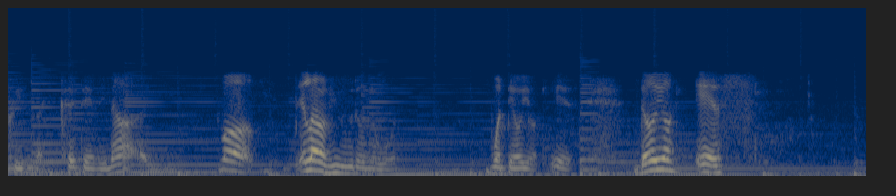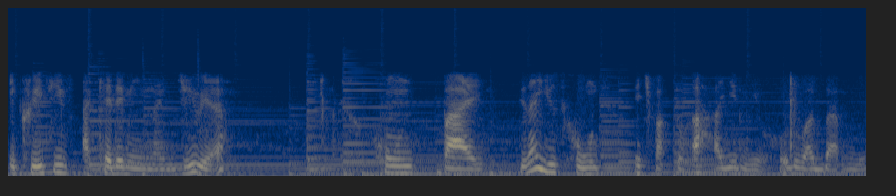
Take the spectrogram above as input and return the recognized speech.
Creative Academy. Now, well, a lot of you don't know what, what Del York is. Del York is a creative academy in Nigeria owned by did I use owned H factor? Ah, ayé mi o, olúwa gbà mí.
